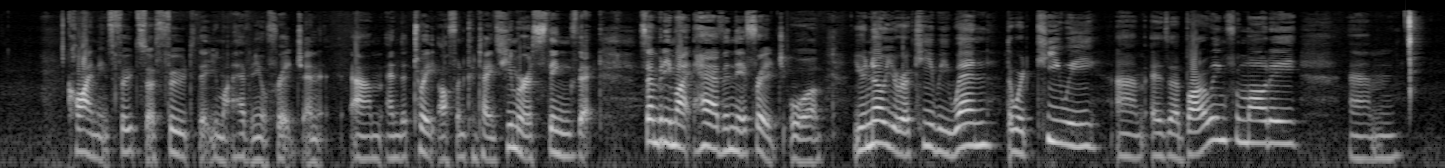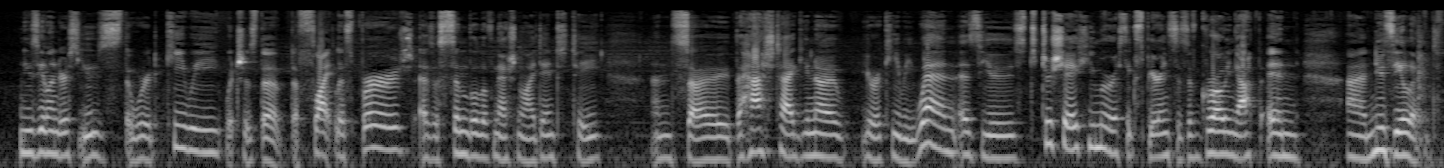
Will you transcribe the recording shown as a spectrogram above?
kai means food, so food that you might have in your fridge, and um, and the tweet often contains humorous things that somebody might have in their fridge, or you know you're a Kiwi when the word Kiwi um, is a borrowing from Maori. Um, New Zealanders use the word Kiwi, which is the, the flightless bird, as a symbol of national identity. And so the hashtag, you know, you're a Kiwi when, is used to share humorous experiences of growing up in uh, New Zealand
